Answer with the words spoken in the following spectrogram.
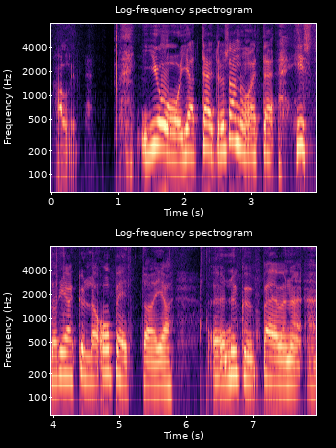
hallinneet. Joo, ja täytyy sanoa, että historia kyllä opettaa ja nykypäivänä äh,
